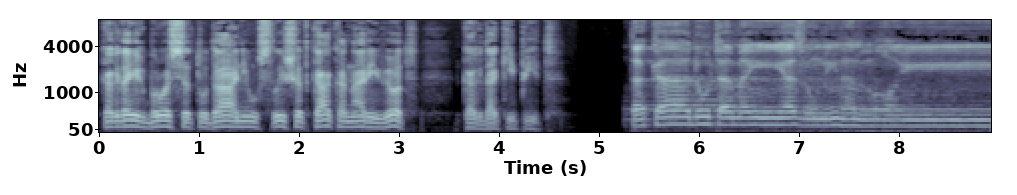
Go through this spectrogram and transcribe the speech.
Когда их бросят туда, они услышат, как она ревет, когда кипит. تكاد تميز من الغيظ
